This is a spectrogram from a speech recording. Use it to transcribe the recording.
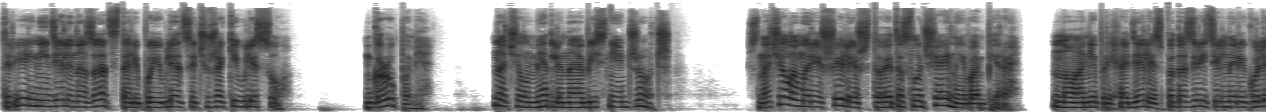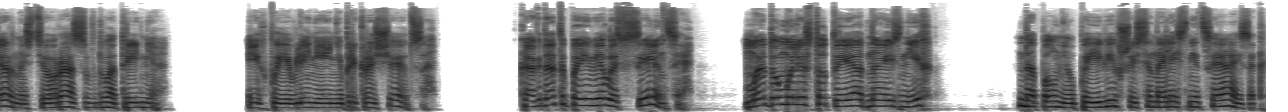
Три недели назад стали появляться чужаки в лесу. Группами. Начал медленно объяснять Джордж. Сначала мы решили, что это случайные вампиры, но они приходили с подозрительной регулярностью раз в два-три дня. Их появления не прекращаются. Когда ты появилась в Силенсе, мы думали, что ты одна из них, дополнил появившийся на лестнице Айзек.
